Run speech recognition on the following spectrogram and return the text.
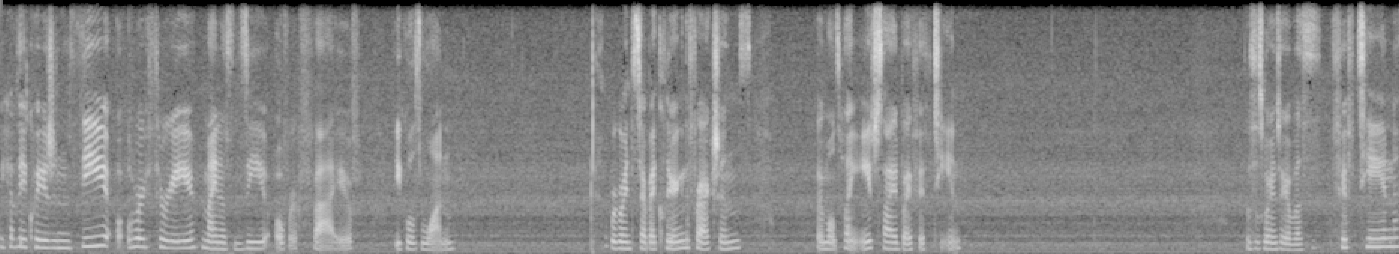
we have the equation z over 3 minus z over 5 equals 1. We're going to start by clearing the fractions by multiplying each side by 15. This is going to give us 15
